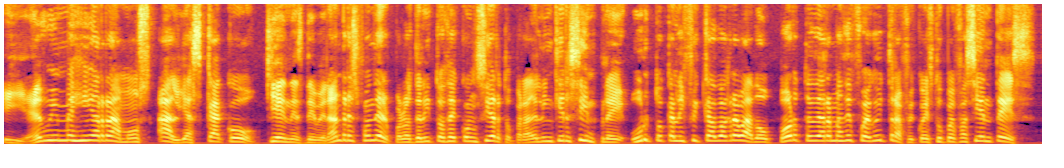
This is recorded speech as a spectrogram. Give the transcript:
y Edwin Mejía Ramos alias Caco, quienes deberán responder por los delitos de concierto para delinquir simple, hurto calificado agravado, porte de armas de fuego y tráfico de estupefacientes.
